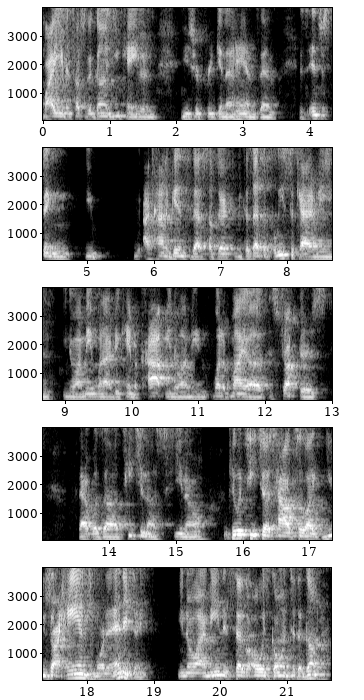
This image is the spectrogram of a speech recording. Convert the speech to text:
why even touch the gun? You can't even use your freaking hands. And it's interesting. You I kind of get into that subject because at the police academy, you know, I mean, when I became a cop, you know, I mean, one of my uh, instructors that was uh, teaching us, you know, he would teach us how to like use our hands more than anything. You know what I mean? Instead of always going to the gun.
